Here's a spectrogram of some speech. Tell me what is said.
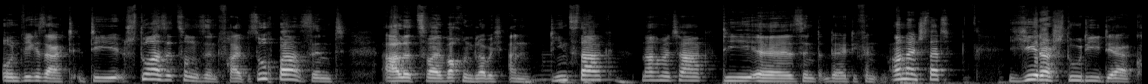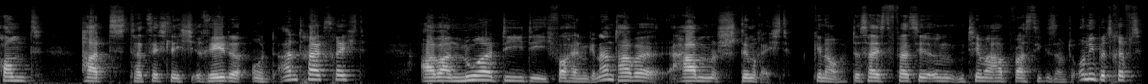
Und wie gesagt, die Stura-Sitzungen sind frei besuchbar, sind alle zwei Wochen, glaube ich, an Dienstag Nachmittag. Die äh, sind, äh, die finden online statt jeder Studi, der kommt, hat tatsächlich Rede- und Antragsrecht, aber nur die, die ich vorhin genannt habe, haben Stimmrecht. Genau, das heißt, falls ihr irgendein Thema habt, was die gesamte Uni betrifft,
